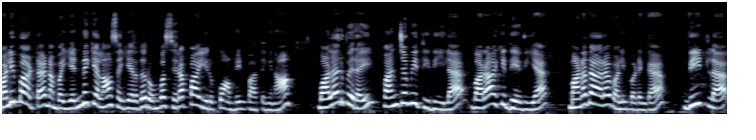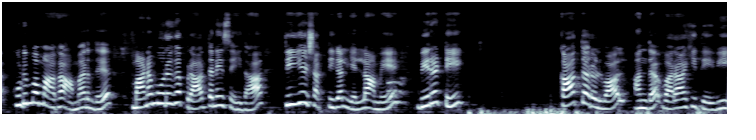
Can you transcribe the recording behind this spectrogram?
வழிபாட்டை நம்ம என்னைக்கெல்லாம் செய்கிறது ரொம்ப சிறப்பாக இருக்கும் அப்படின்னு பார்த்தீங்கன்னா வளர்பிறை பஞ்சமி திதியில் வராகி தேவியை மனதார வழிபடுங்க. வீட்டில் குடும்பமாக அமர்ந்து மனமுருக பிரார்த்தனை செய்தால் தீய சக்திகள் எல்லாமே விரட்டி காத்தருள்வாள் அந்த வராகி தேவி.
